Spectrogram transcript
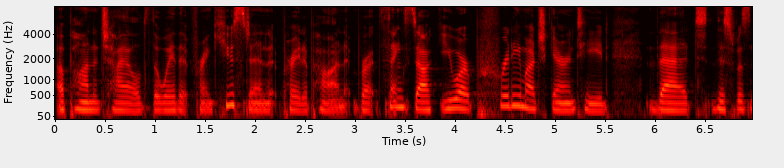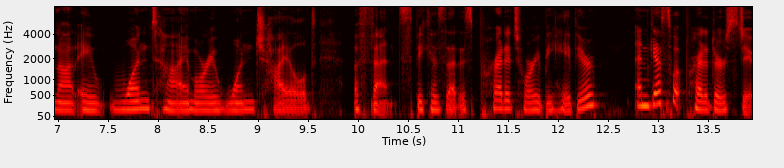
upon a child the way that Frank Houston preyed upon Brett Sengstock, you are pretty much guaranteed that this was not a one time or a one child offense because that is predatory behavior. And guess what predators do?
